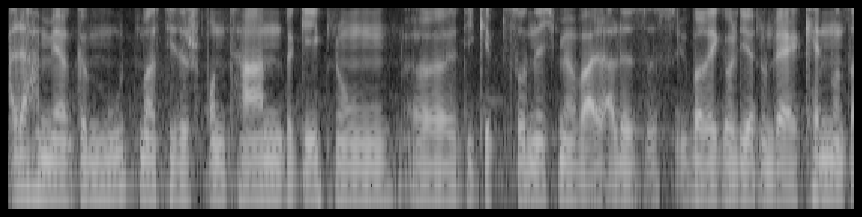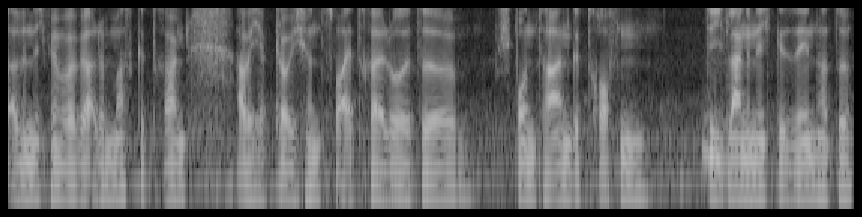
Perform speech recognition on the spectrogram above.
alle haben ja gemutmaßt, diese spontanen Begegnungen, äh, die gibt es so nicht mehr, weil alles ist überreguliert und wir erkennen uns alle nicht mehr, weil wir alle Maske tragen. Aber ich habe, glaube ich, schon zwei, drei Leute spontan getroffen, die ich mhm. lange nicht gesehen hatte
